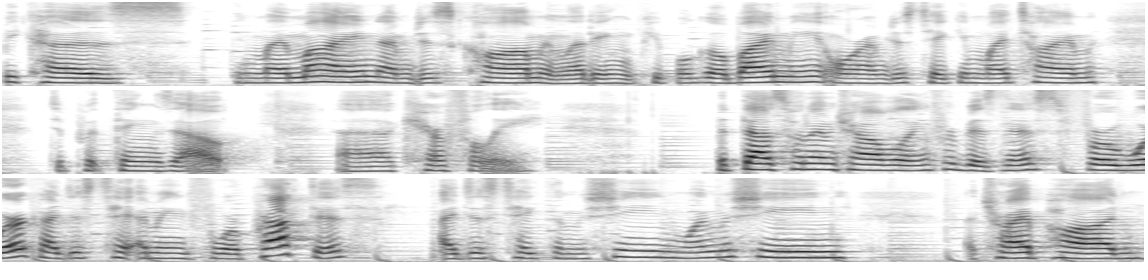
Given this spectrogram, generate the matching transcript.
because in my mind, I'm just calm and letting people go by me or I'm just taking my time to put things out uh, carefully. But that's when I'm traveling for business. For work, I just take, I mean, for practice, I just take the machine, one machine, a tripod.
